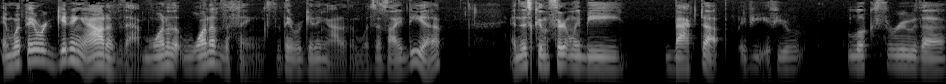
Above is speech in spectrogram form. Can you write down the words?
And what they were getting out of them, one of the one of the things that they were getting out of them was this idea, and this can certainly be backed up if you if you look through the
